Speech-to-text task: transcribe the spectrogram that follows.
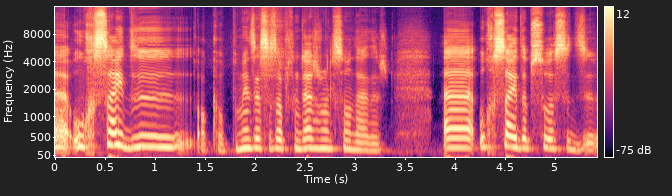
Ah, o receio de. Ou que pelo menos essas oportunidades não lhe são dadas. Ah, o receio da pessoa se de-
